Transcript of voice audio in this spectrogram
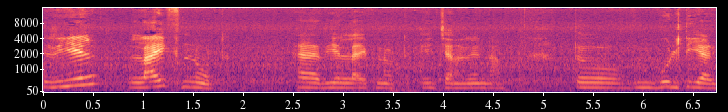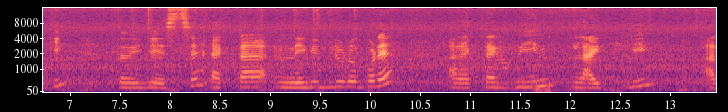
রিয়েল লাইফ নোট হ্যাঁ রিয়েল লাইফ নোট এই চ্যানেলের নাম। তো বুলটি আর কি। তো এই যে এসছে, একটা নেভি ব্লুর ওপরে আর একটা গ্রিন লাইট গ্রিন আর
